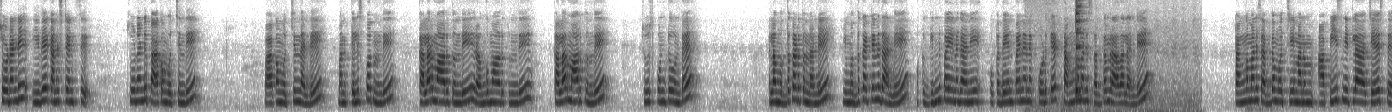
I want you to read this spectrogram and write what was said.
చూడండి ఇదే కన్సిస్టెన్సీ చూడండి పాకం వచ్చింది. పాకం వచ్చిందండి. మనకు తెలిసిపోతుంది. కలర్ మారుతుంది రంగు మారుతుంది. కలర్ మారుతుంది. చూసుకుంటూ ఉంటే ఇలా ముద్ద కడుతుందండి. ఈ ముద్ద కట్టిన దాన్ని ఒక గిన్నె పైన కానీ ఒక దేనిపైన కొడితే టంగమని శబ్దం రావాలండి. టంగమని శబ్దం వచ్చి మనం ఆ పీస్ని ఇట్లా చేస్తే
